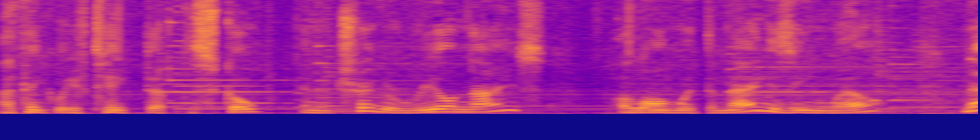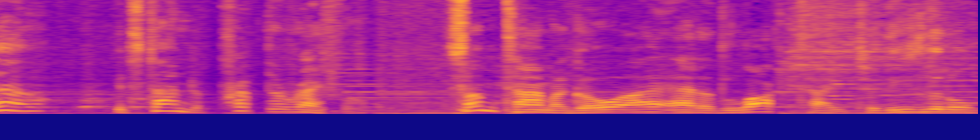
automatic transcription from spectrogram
I think we've taped up the scope and the trigger real nice, along with the magazine well. Now, it's time to prep the rifle. Some time ago, I added Loctite to these little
